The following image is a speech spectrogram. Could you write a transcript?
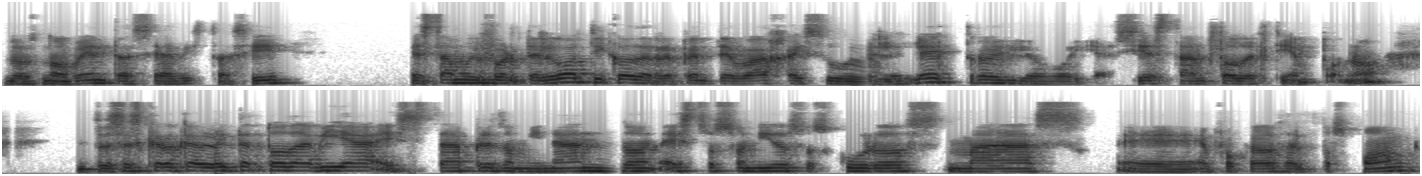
los 90 se ha visto así. Está muy fuerte el gótico, de repente baja y sube el electro y luego y así están todo el tiempo, ¿no? Entonces creo que ahorita todavía está predominando estos sonidos oscuros más eh, enfocados al post-punk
